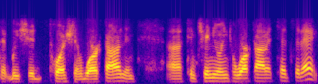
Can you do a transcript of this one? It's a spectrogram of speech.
that we should push and work on and uh, continuing to work on it to today.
